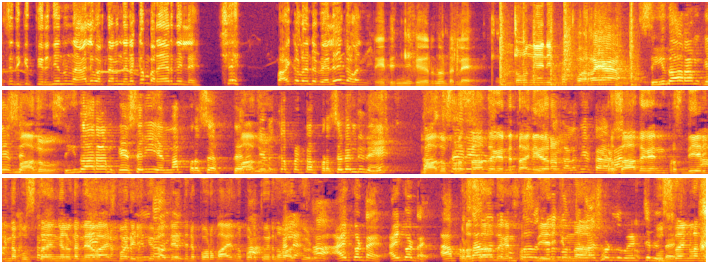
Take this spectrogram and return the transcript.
സ്ഥിതിക്ക് തിരിഞ്ഞെന്ന് നാല് വർത്താനം നിനക്കും പറയായിരുന്നില്ലേ ഛേ ബാക്കിയുള്ള വിലയും കളഞ്ഞു. തിരിഞ്ഞു കേറുന്നുണ്ടല്ലേ? സീതാറാം കേസരി മാധു. സീതാറാം കേസരി എന്ന പ്രസ- തെരഞ്ഞെടുക്കപ്പെട്ട പ്രസിഡന്റിനെ മാധു പ്രസാദകന്റെ നിന്ന് കളഞ്ഞിട്ടാണ് പ്രസാദകൻ പ്രസിദ്ധീകരിക്കുന്ന പുസ്തകങ്ങളുടെ നിലവാരം പോലെ ഇരിക്കുന്നു. അദ്ദേഹത്തിന്റെ പുറ- വായന്ന് പുറത്തു വരുന്ന അല്ല, വാക്കുകൾ ആ, ആയിക്കോട്ടെ ആയിക്കോട്ടെ. ആ പ്രസിദ്ധീകരിക്കുന്ന മേടിച്ചിട്ടുണ്ട്. പുസ്തകങ്ങളുടെ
